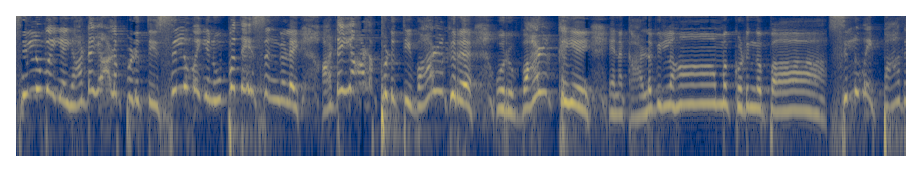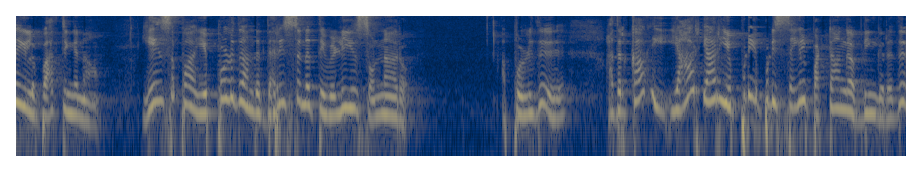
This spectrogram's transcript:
சிலுவையை அடையாளப்படுத்தி சிலுவையின் உபதேசங்களை அடையாளப்படுத்தி வாழ்கிற ஒரு வாழ்க்கையை எனக்கு அளவில்லாம கொடுங்கப்பா. சிலுவை பாதையில் பார்த்தீங்கன்னா இயேசுப்பா எப்பொழுது அந்த தரிசனத்தை வெளியே சொன்னாரோ அப்பொழுது அதற்காக யார் யார் எப்படி எப்படி செயல்பட்டாங்க அப்படிங்கிறது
